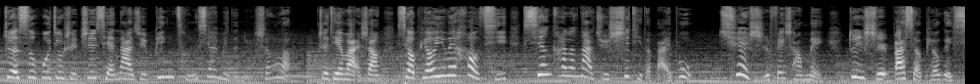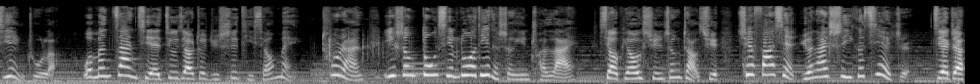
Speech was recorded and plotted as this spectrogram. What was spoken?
这似乎就是之前那具冰层下面的女生了。这天晚上，小朴因为好奇，掀开了那具尸体的白布，确实非常美，顿时把小朴给吸引住了。我们暂且就叫这具尸体小美。突然，一声东西落地的声音传来。小朴循声找去，却发现原来是一个戒指。接着，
